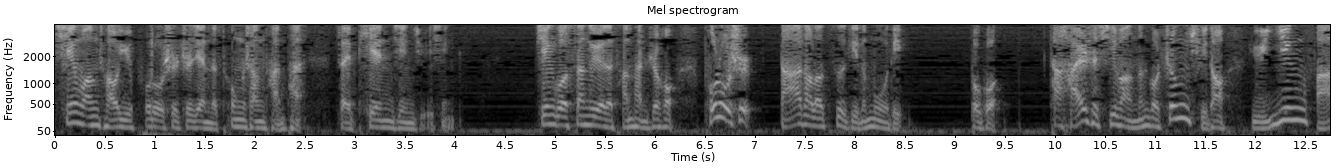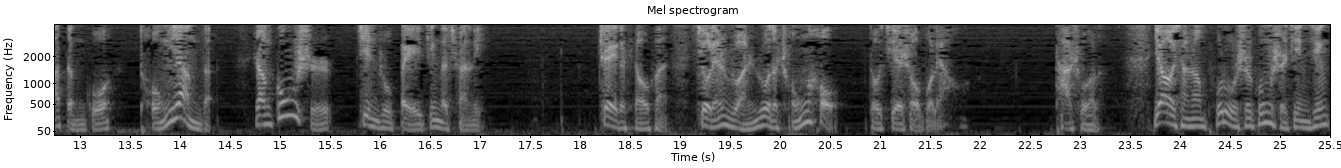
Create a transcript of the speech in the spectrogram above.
清王朝与普鲁士之间的通商谈判在天津举行。经过三个月的谈判之后，普鲁士达到了自己的目的。不过，他还是希望能够争取到与英法等国同样的让公使进驻北京的权利。这个条款，就连软弱的崇厚都接受不了。他说了，要想让普鲁士公使进京，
